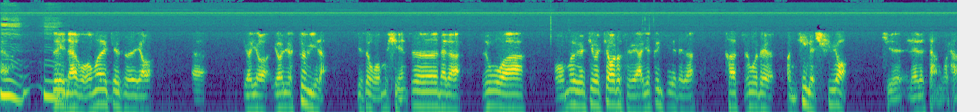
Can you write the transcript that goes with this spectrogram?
嗯嗯，所以呢，我们就是要呃要要要要注意了，就是我们选择那个植物啊，我们就浇的水啊，要根据这个它植物的本性的需要去来来掌握它。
